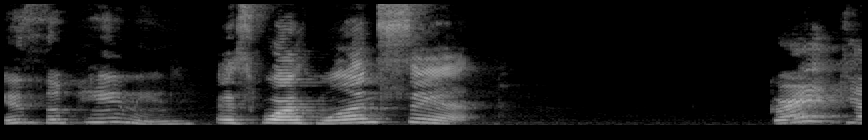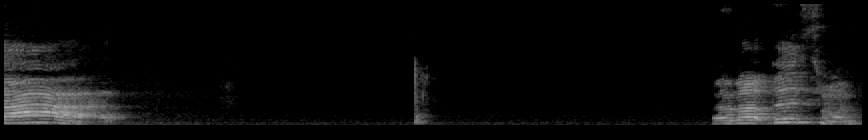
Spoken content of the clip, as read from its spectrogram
It's a penny. It's worth one cent. Great job. What about this one?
